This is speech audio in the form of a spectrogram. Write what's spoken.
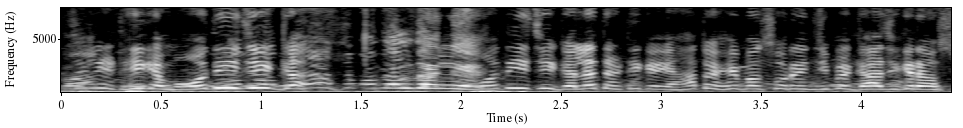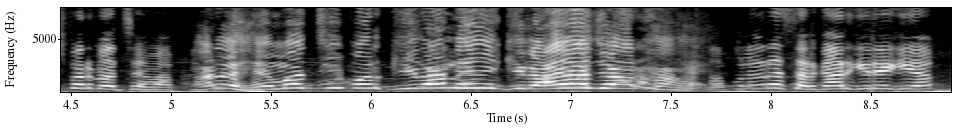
चलिए ठीक है मोदी जी बदल देंगे। मोदी जी गलत है ठीक है। यहाँ तो हेमंत सोरेन जी पे गाज गिरा उस पर बच है अरे हेमंत जी पर गिरा नहीं गिराया जा रहा है। आपको लग रहा है सरकार गिरेगी अब?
